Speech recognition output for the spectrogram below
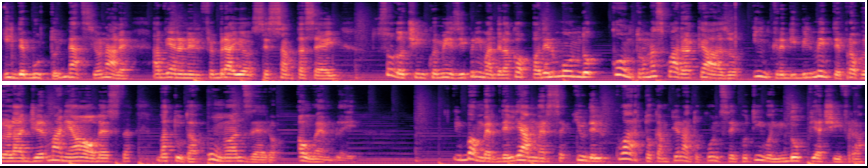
Il debutto in nazionale avviene nel febbraio 66, solo 5 mesi prima della Coppa del Mondo, contro una squadra a caso, incredibilmente proprio la Germania Ovest, battuta 1-0 a Wembley. Il bomber degli Hammers chiude il quarto campionato consecutivo in doppia cifra,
